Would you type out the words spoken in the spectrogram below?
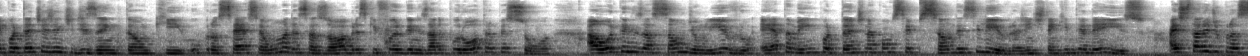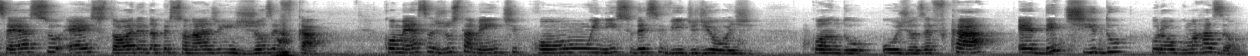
importante a gente dizer então que o processo é uma dessas obras que foi organizada por outra pessoa. A organização de um livro é também importante na concepção desse livro, a gente tem que entender isso. A história de processo é a história da personagem Joseph K. Começa justamente com o início desse vídeo de hoje, quando o Joseph K é detido por alguma razão.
